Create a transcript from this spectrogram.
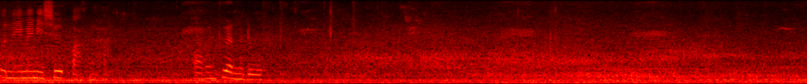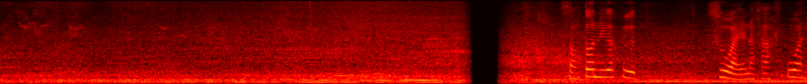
ต้นนี้ไม่มีชื่อปักนะคะพาเพื่อนๆมาดู สองต้นนี้ก็คือสวยนะคะ อ้วน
